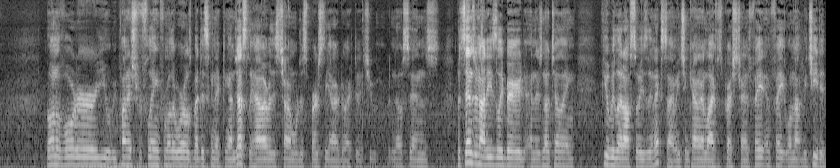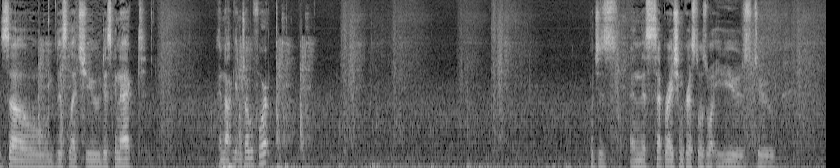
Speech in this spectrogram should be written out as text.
Bone of order, you will be punished for fleeing from other worlds by disconnecting unjustly. However, this charm will disperse the ire directed at you, but no sins. But sins are not easily buried, and there's no telling you'll be let off so easily next time. Each encounter in life is precious turns fate, and fate will not be cheated. So this lets you disconnect and not get in trouble for it. Which is, and this separation crystal is what you use to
